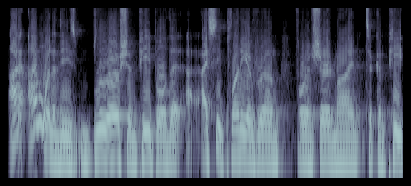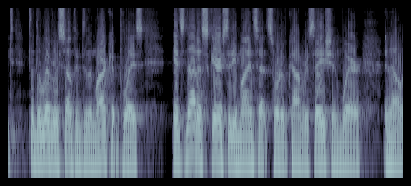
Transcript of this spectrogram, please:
I, am one of these blue ocean people that I, I, see plenty of room for InsuredMine to compete to deliver something to the marketplace. It's not a scarcity mindset sort of conversation where you know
